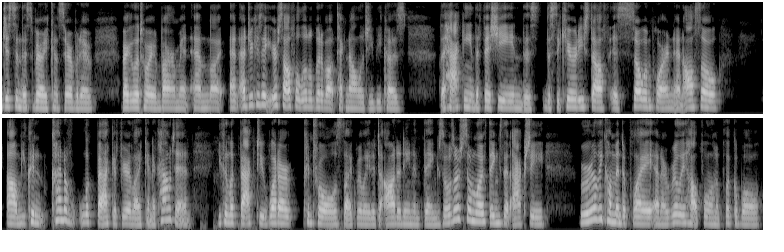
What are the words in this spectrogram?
just in this very conservative regulatory environment and and educate yourself a little bit about technology because the hacking, the phishing, this the security stuff is so important and also um, you can kind of look back if you're like an accountant you can look back to what are controls like related to auditing and things those are similar things that actually really come into play and are really helpful and applicable.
